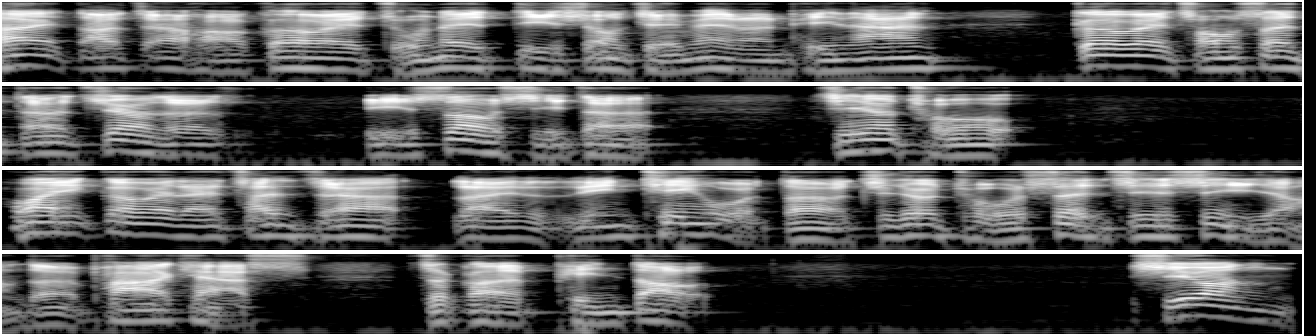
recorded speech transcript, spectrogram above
嗨，大家好，各位族内弟兄姐妹们平安，各位重生得救的与受洗的基督徒，欢迎各位来参加，来聆听我的基督徒圣经信仰的 Podcast 这个频道，希望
